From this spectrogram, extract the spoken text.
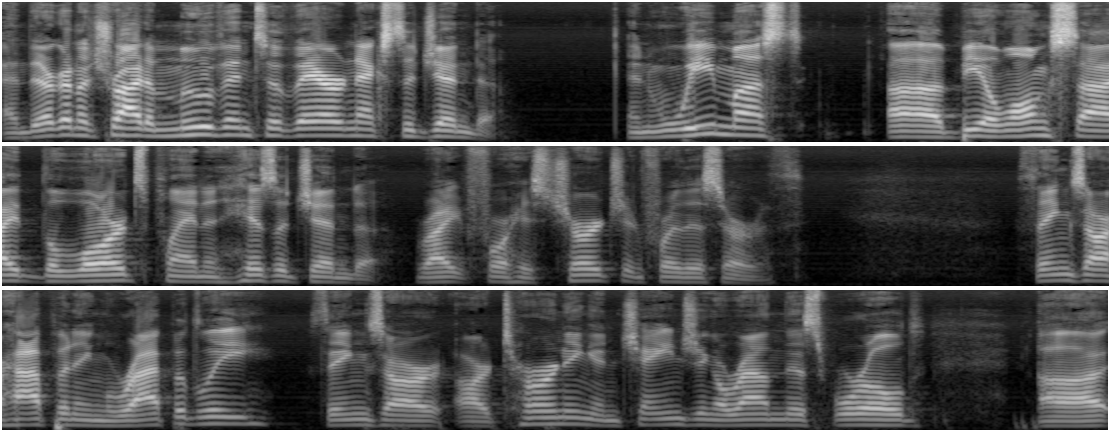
and they're going to try to move into their next agenda. And we must uh, be alongside the Lord's plan and His agenda, right, for His church and for this earth. Things are happening rapidly. Things are, are turning and changing around this world uh,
